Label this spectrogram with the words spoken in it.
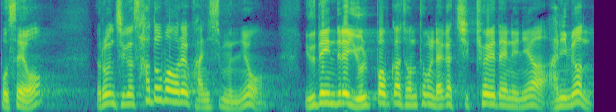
보세요. 여러분 지금 사도 바울의 관심은요. 유대인들의 율법과 전통을 내가 지켜야 되느냐 아니면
